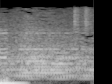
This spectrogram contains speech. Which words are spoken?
No,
